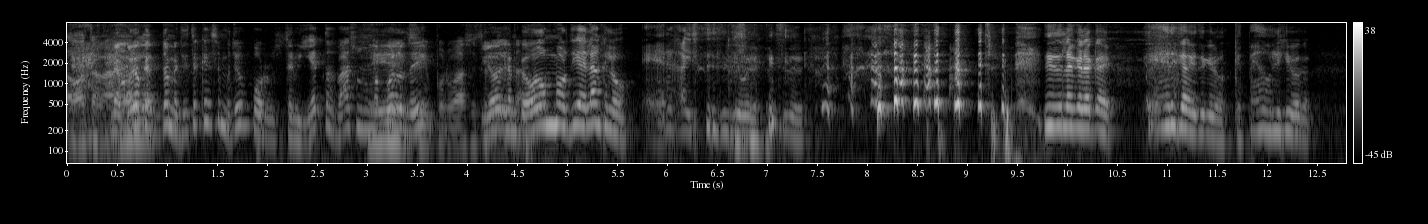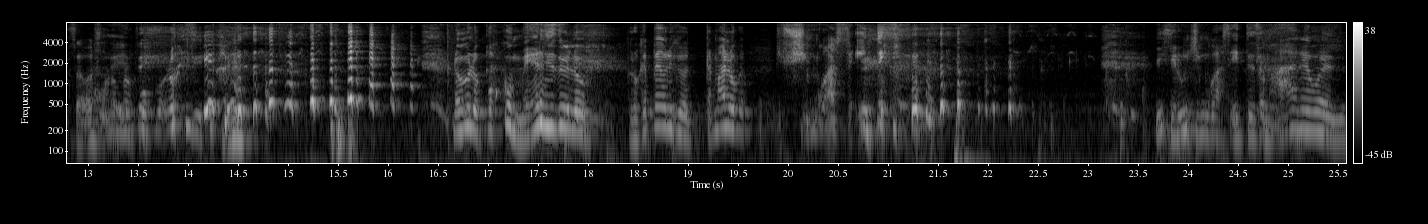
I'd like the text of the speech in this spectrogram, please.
otra, me acuerdo que verga. tú te metiste que se metió por servilletas, vasos, no me acuerdo de sí, ahí. por vasos y luego le pegó dos mordidas el ángelo. Erga, y dice, güey, dice dice el ángel acá, erga, y dice que qué pedo, le dije acá. Sabes, No, me lo puedo, comer, dice lo. Pero qué pedo, le dije, está malo. Chingo de aceite. Hicieron un chingo de aceite esa madre, güey.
